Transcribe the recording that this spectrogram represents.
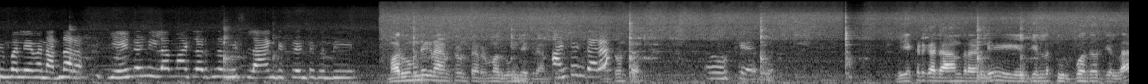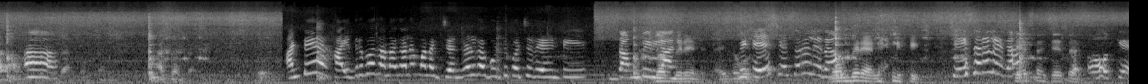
మిమ్మల్ని ఏమైనా అన్నారా? ఏంటండి ఇలా మాట్లాడుతున్నారు? మీ స్లాంగ్ డిఫరెంట్గా ఉంది. మా రూమ్ దగ్గర అంటుంటారు మా రూమ్ దగ్గర. అంటుంటారా? అంటుంటారు ఓకే. ఎక్కడ కదా ఆంధ్ర అండి ఏ జిల్లా? తూర్పుగోదావరి జిల్లా. అంటుంటారు అంటే హైదరాబాద్ అనగానే మనకు జనరల్గా గుర్తుకొచ్చేది ఏంటి? దమ్ బిర్యానీ. మీరు టేస్ట్ చేస్తారా లేదా? బిర్యానీ. చేశారా లేదా? ఓకే.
